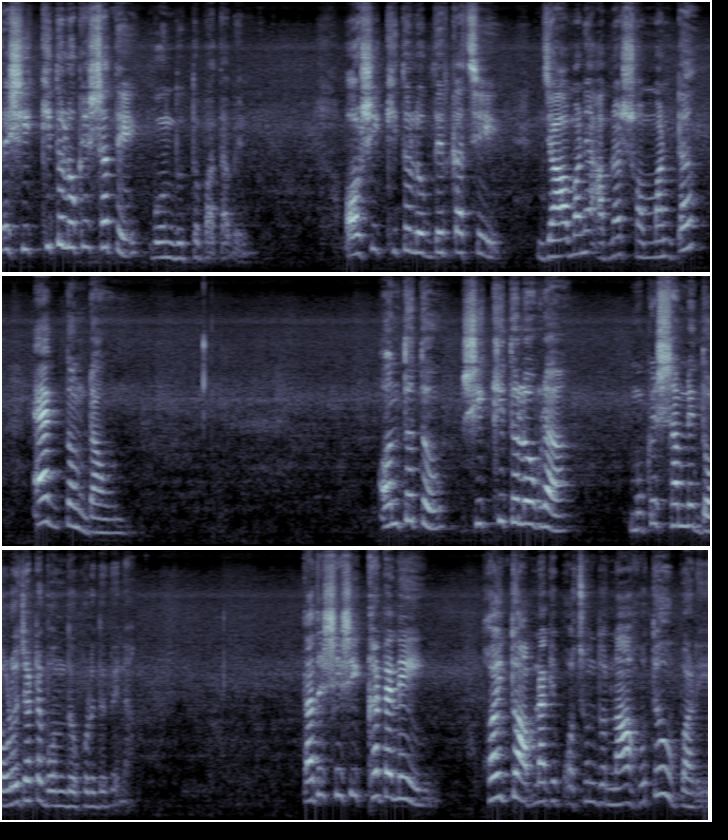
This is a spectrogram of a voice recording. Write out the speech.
তাই শিক্ষিত লোকের সাথে বন্ধুত্ব পাতাবেন। অশিক্ষিত লোকদের কাছে যা মানে আপনার সম্মানটা একদম ডাউন অন্তত শিক্ষিত লোকরা মুখের সামনে দরজাটা বন্ধ করে দেবে না। তাদের সে শিক্ষাটা নেই। হয়তো আপনাকে পছন্দ না হতেও পারে।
